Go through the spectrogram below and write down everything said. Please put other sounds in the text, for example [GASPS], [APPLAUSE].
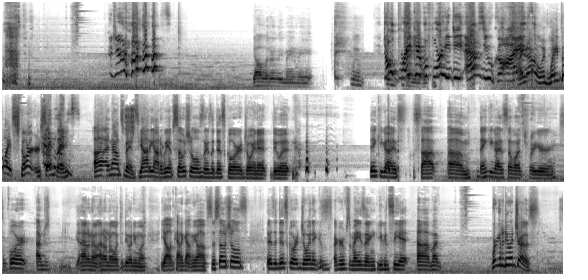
Did you? y'all literally made me. Don't break it before he DMs you guys. I know. Like, wait till I start or [LAUGHS] something. Uh, announcements, yada yada. We have socials. There's a Discord. Join it. Do it. [LAUGHS] thank you guys. Stop. Um, thank you guys so much for your support. I'm just, I don't know. I don't know what to do anymore. Y'all kind of got me off. So socials. There's a Discord. Join it because our group's amazing. You can see it. Uh, my, we're gonna do intros.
